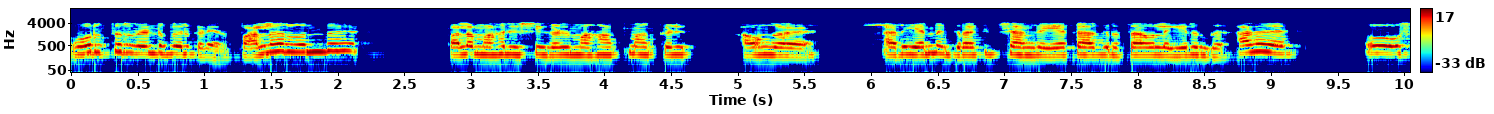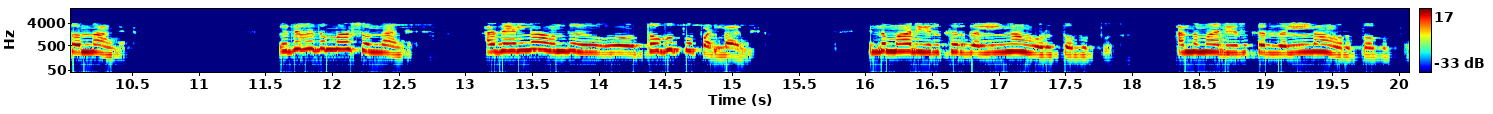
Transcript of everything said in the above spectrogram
ஒருத்தர் ரெண்டு பேர் கிடையாது. பலர் வந்து பல மகரிஷிகள் மகாத்மாக்கள் அவங்க அது என்ன கிரகிச்சாங்க ஏகாகிரதாவில் இருந்து அதை ஓ சொன்னாங்க. விதவிதமா சொன்னாங்க. அதெல்லாம் வந்து தொகுப்பு பண்ணாங்க. இந்த மாதிரி இருக்கிறதெல்லாம் ஒரு தொகுப்பு. அந்த மாதிரி இருக்கிறதெல்லாம் ஒரு தொகுப்பு.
